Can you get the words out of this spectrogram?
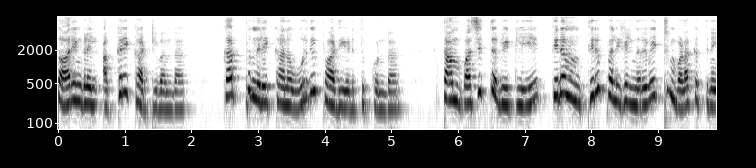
காரியங்களில் அக்கறை காட்டி வந்தார். கற்பு நிலைக்கான உறுதிப்பாடு எடுத்துக்கொண்டார் தாம் வசித்த வீட்டிலேயே தினமும் திருப்பலிகள் நிறைவேற்றும் வழக்கத்தினை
